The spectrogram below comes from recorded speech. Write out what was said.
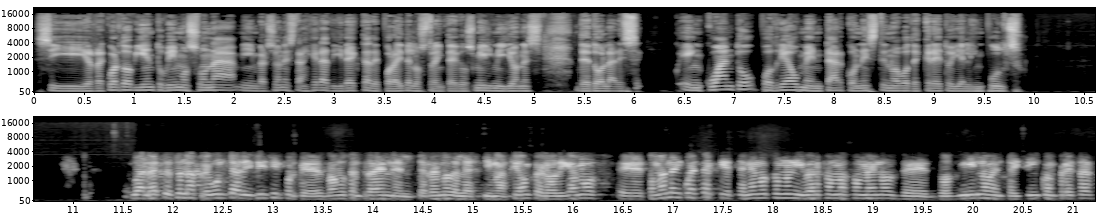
si recuerdo bien, tuvimos una inversión extranjera directa de por ahí de los 32 mil millones de dólares. ¿En cuánto podría aumentar con este nuevo decreto y el impulso? Bueno, esta es una pregunta difícil porque vamos a entrar en el terreno de la estimación, pero digamos, eh, tomando en cuenta que tenemos un universo más o menos de 2.095 empresas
